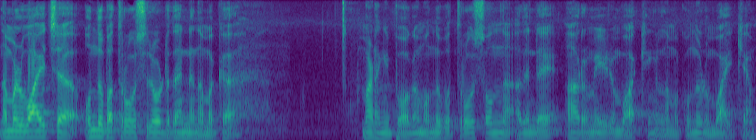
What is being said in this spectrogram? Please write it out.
നമ്മൾ വായിച്ച ഒന്ന് പത്രോസിലോട്ട് തന്നെ നമുക്ക് മടങ്ങിപ്പോകാം. ഒന്ന് പത്രോസ് ഒന്ന് അതിന്റെ ആറും ഏഴും വാക്യങ്ങൾ നമുക്കൊന്നുകൂടും വായിക്കാം.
